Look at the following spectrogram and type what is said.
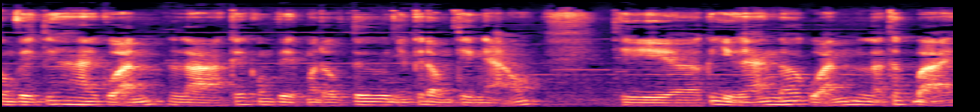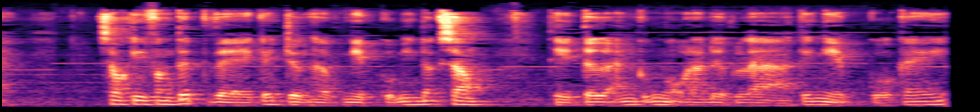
công việc thứ hai của ảnh là cái công việc mà đầu tư những cái đồng tiền ảo, thì à, cái dự án đó của ảnh là thất bại. Sau khi phân tích về cái trường hợp nghiệp của miếng đất xong thì từ anh cũng ngộ ra được là cái nghiệp của cái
